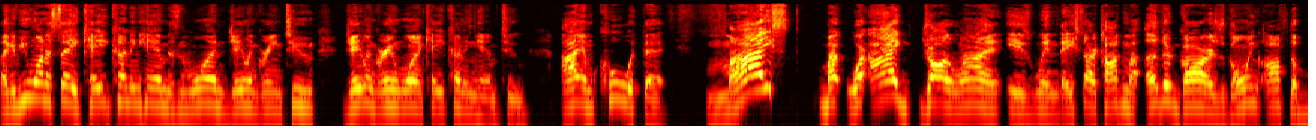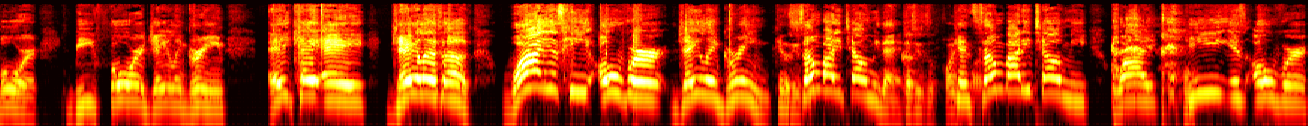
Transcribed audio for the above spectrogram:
Like if you want to say Cade Cunningham is one, Jalen Green two, Jalen Green one, Cade Cunningham two. I am cool with that. My my where I draw the line is when they start talking about other guards going off the board before Jalen Green, aka Jalen Suggs. Why is he over Jalen Green? Can somebody tell me that? Because he's a point. Guard. Can guard. somebody tell me why he is over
